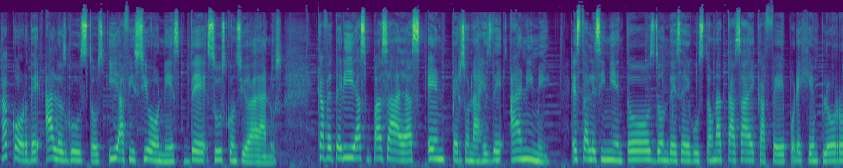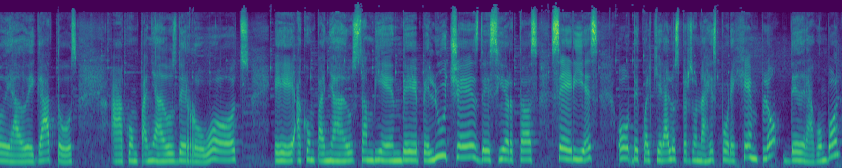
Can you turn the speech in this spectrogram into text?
acorde a los gustos y aficiones de sus conciudadanos. Cafeterías basadas en personajes de anime, establecimientos donde se degusta una taza de café, por ejemplo, rodeado de gatos, acompañados de robots, eh, acompañados también de peluches de ciertas series o de cualquiera de los personajes, por ejemplo, de Dragon Ball.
